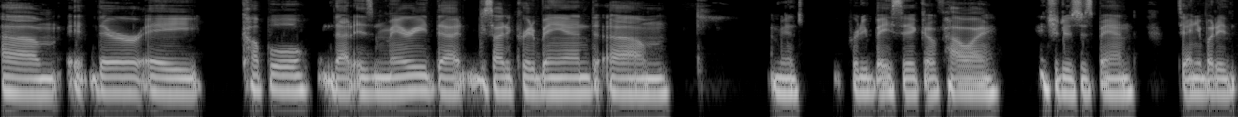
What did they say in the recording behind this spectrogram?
Um, it, they're a couple that is married that decided to create a band. Um, I mean, it's pretty basic of how I introduce this band to anybody,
